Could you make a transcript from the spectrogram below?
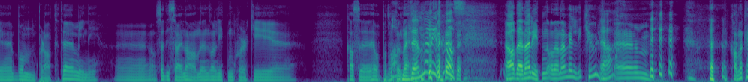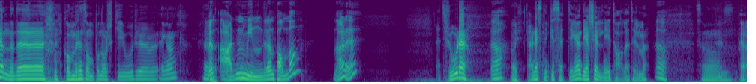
uh, båndplate til Mini. Og så designa han en sånn liten quirky kasse oppå Ja, toppen der. den er liten, altså! Ja, den er liten, og den er veldig kul. Ja. um, kan nok hende det kommer en sånn på norsk jord en gang. Men er den mindre enn pandaen? Den er det. Jeg tror det. Ja. Jeg har nesten ikke sett det engang. De er sjelden i Italia, til og med. ja. Så ja.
